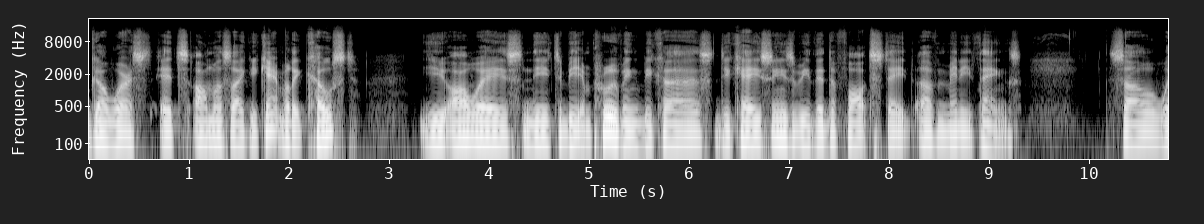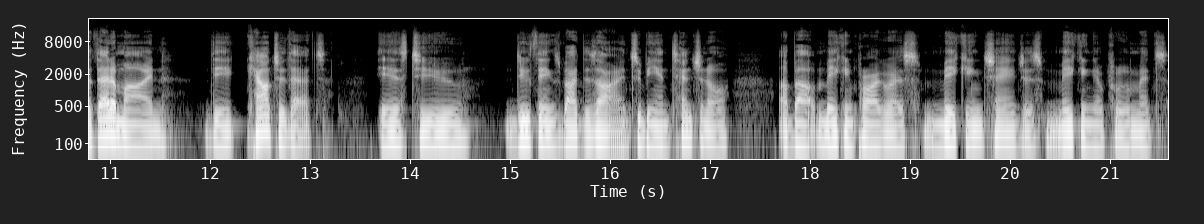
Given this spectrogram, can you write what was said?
go worse. It's almost like you can't really coast. You always need to be improving because decay seems to be the default state of many things. So, with that in mind, the counter that is to do things by design, to be intentional about making progress, making changes, making improvements,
